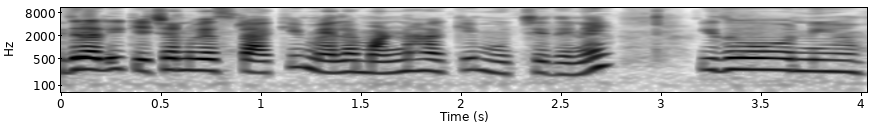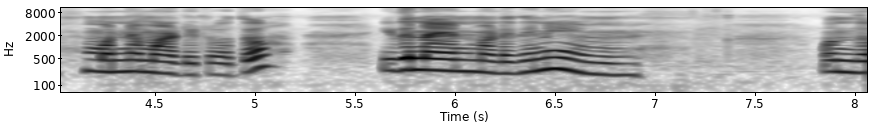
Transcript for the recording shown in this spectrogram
ಇದರಲ್ಲಿ ಕಿಚನ್ ವೇಸ್ಟ್ ಹಾಕಿ ಮೇಲೆ ಮಣ್ಣು ಹಾಕಿ ಮುಚ್ಚಿದ್ದೀನಿ. ಇದು ನೀ ಮೊನ್ನೆ ಮಾಡಿರೋದು. ಇದನ್ನು ಏನು ಮಾಡಿದ್ದೀನಿ? ಒಂದು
